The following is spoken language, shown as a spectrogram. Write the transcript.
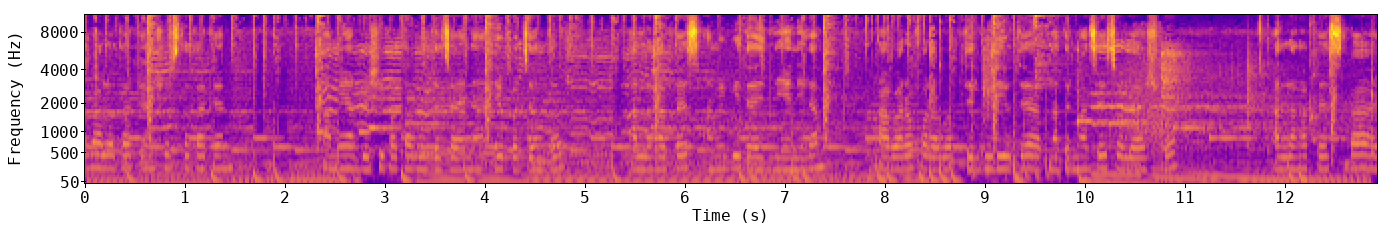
সবাই ভালো থাকেন, সুস্থ থাকেন। আমি আর বেশি কথা বলতে চাই না, এ পর্যন্ত। আল্লাহ হাফেজ, আমি বিদায় নিয়ে নিলাম। আবারও পরবর্তীর ভিডিওতে আপনাদের মাঝে চলে আসব। আল্লাহ হাফেজ, বাই।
